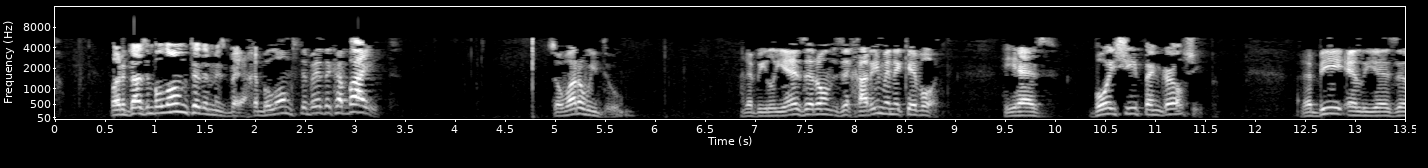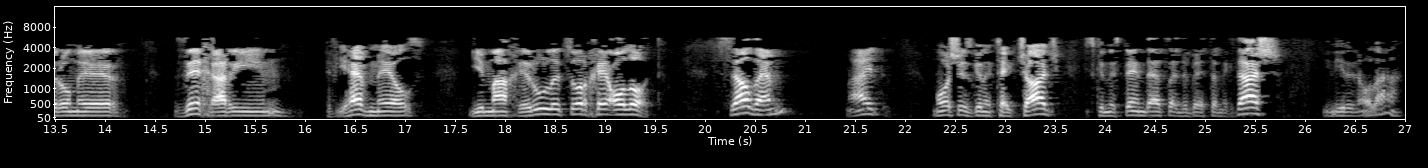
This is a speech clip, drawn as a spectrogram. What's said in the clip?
But it doesn't belong to the mizbeach. It belongs to Beit Kabbai. So what do we do? Rabbi Eliezer on Zecharim and Nekevot. He has boy sheep and girl sheep. Rabbi Eliezer Omer Zecharim. If you have males, Yimachiru letzorche olot. Sell them, right? Moshe is going to take charge. He's going to stand outside the Beit HaMikdash. You need an olah.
